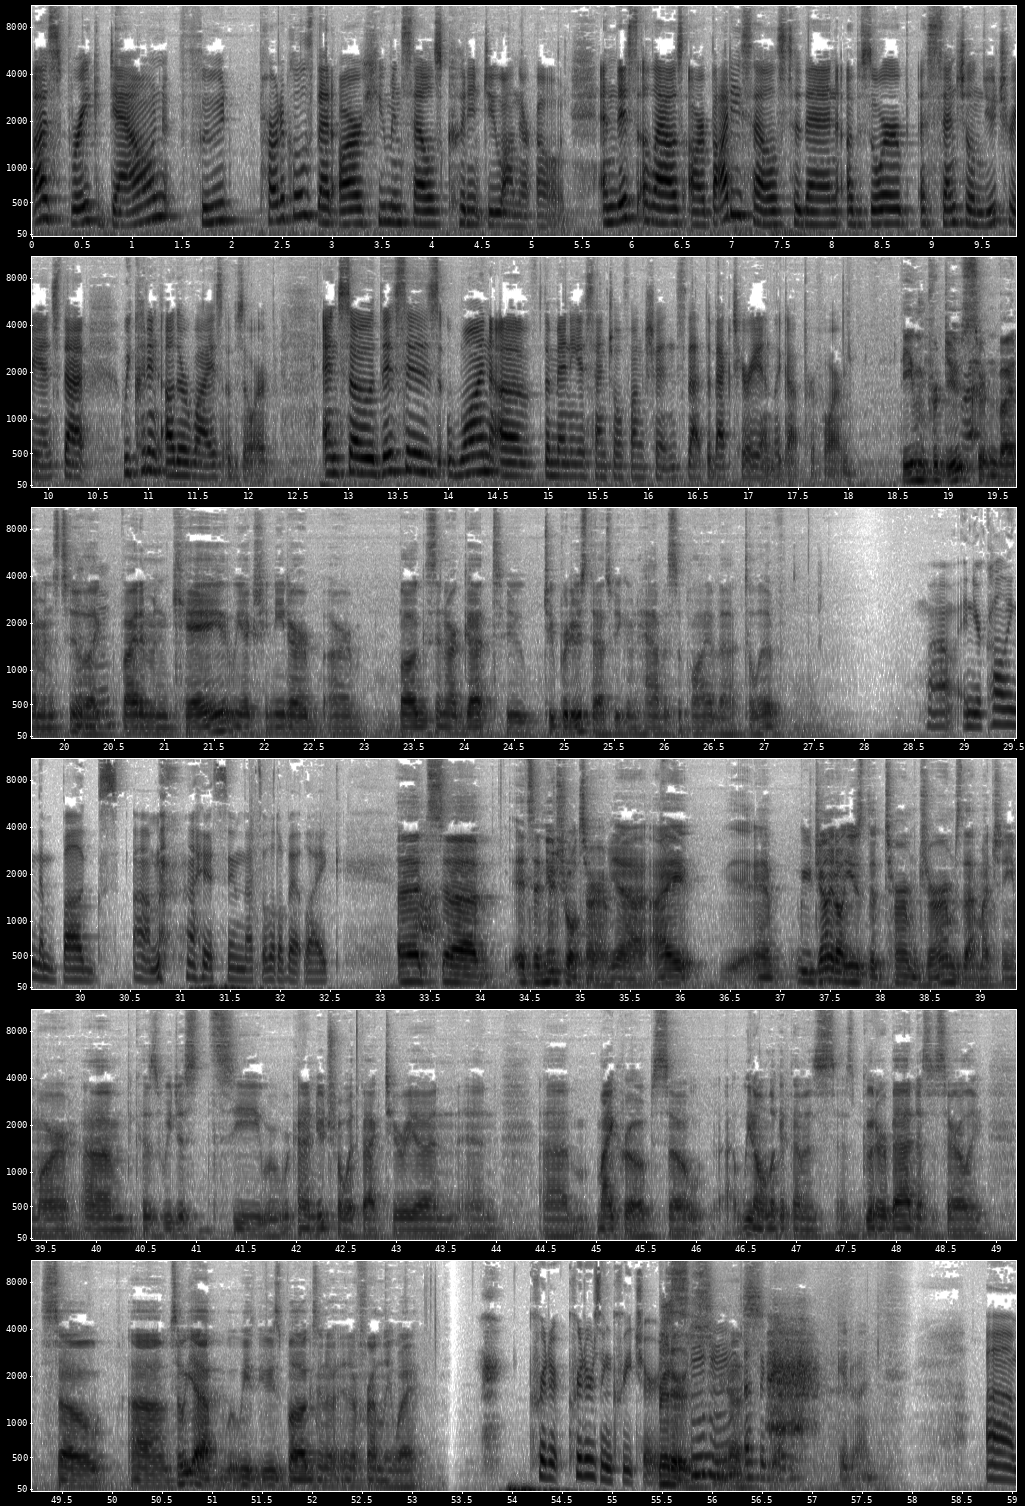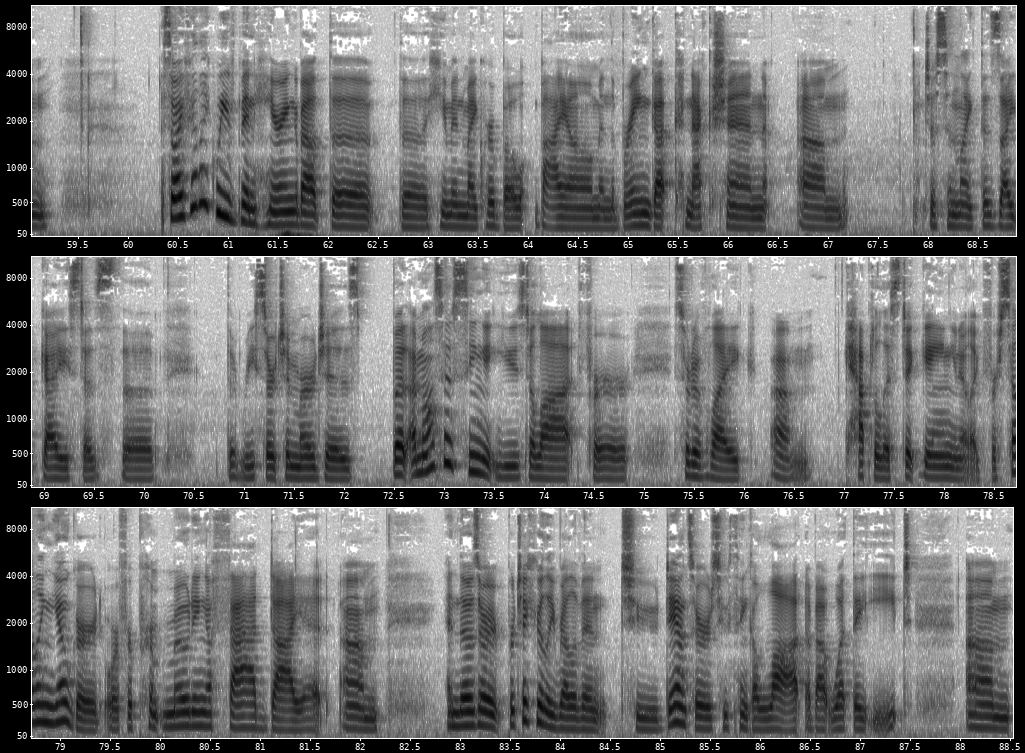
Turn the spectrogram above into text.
us break down food particles that our human cells couldn't do on their own. And this allows our body cells to then absorb essential nutrients that we couldn't otherwise absorb. And so this is one of the many essential functions that the bacteria in the gut perform. They even produce certain vitamins too, mm-hmm. like vitamin K. We actually need our, our bugs in our gut to, to produce that so we can have a supply of that to live. Wow, and you're calling them bugs. Um, I assume that's a little bit like. Uh, it's uh, it's a neutral term. Yeah, I we generally don't use the term germs that much anymore um, because we just see we're, we're, kind of neutral with bacteria and and um, microbes, so uh, we don't look at them as, as good or bad necessarily. So um, so yeah, we use bugs in a in a friendly way. Critter, critters and creatures. Critters. Mm-hmm. Yes. That's a good good one. Um, so I feel like we've been hearing about the the human microbiome and the brain gut connection, um, just in like the zeitgeist as the the research emerges. But I'm also seeing it used a lot for sort of like um, capitalistic gain, you know, like for selling yogurt or for promoting a fad diet. Um, and those are particularly relevant to dancers who think a lot about what they eat. Um,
